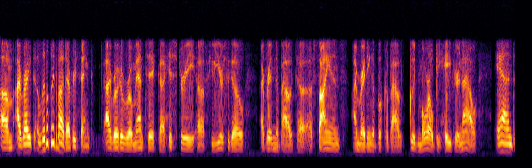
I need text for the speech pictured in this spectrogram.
Um, I write a little bit about everything. I wrote a romantic uh, history a few years ago. I've written about uh, science. I'm writing a book about good moral behavior now. And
